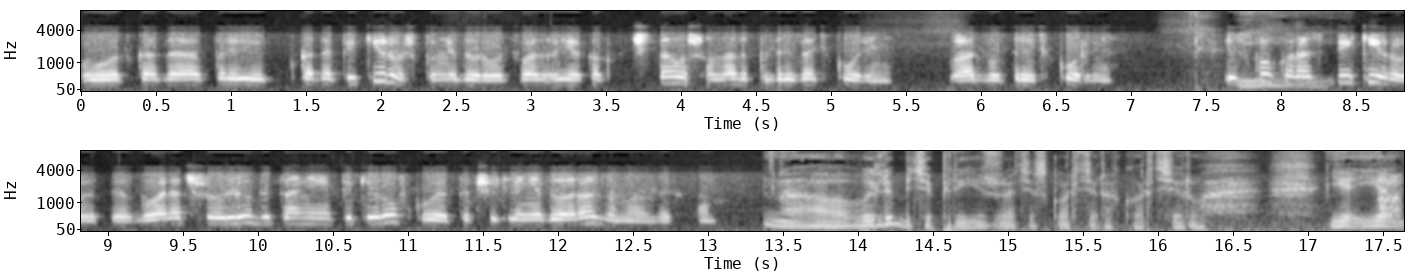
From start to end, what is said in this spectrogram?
Вот, когда, при, когда пикируешь помидоры, вот я как-то читала, что надо подрезать корень, одну треть корня. И сколько и... раз пикируют их? Говорят, что любят они пикировку, это чуть ли не два раза надо их там. А вы любите переезжать из квартиры в квартиру? Я, я,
